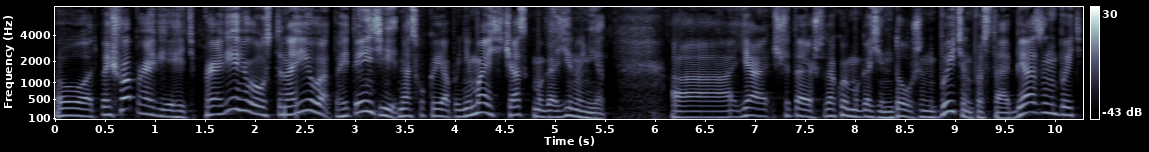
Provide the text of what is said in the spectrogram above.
Вот. Пришла проверить. Проверила, установила претензий, насколько я понимаю, сейчас к магазину нет. А, Я считаю, что такой магазин должен быть, он просто обязан быть.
